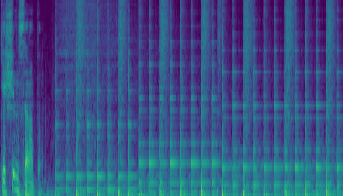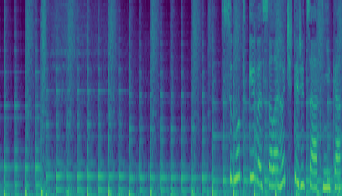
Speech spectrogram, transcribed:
těším se na to. Smutky veselého čtyřicátníka.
